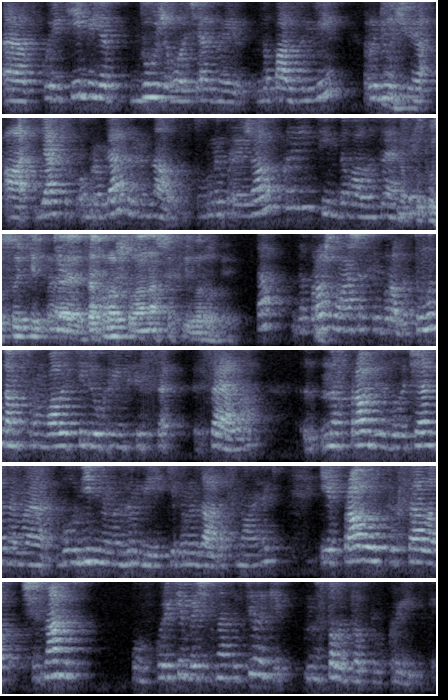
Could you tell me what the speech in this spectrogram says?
Е, В Курітібі є дуже величезний запас землі родючої, а як їх обробляти, не знали. Тобто вони приїжджали українці, їм давали землі. Тобто, по суті, е, Через запрошувала наших хліборобів. Так, запрошували наших хліборобів. Тому там сформували цілі українські села, насправді з величезними володіннями землі, які вони зараз мають. І, як правило, в цих селах 16, в Курітібі 16 сіл, які на 100% українські.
